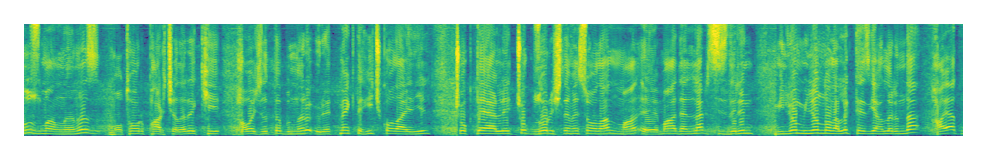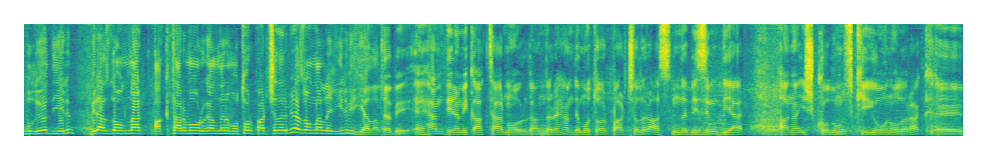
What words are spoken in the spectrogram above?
uzmanlığınız motor parçaları ki havacılıkta bunları üretmek de hiç kolay değil. Çok değerli, çok zor işlemesi olan e, madenler sizlerin milyon milyon dolarlık tezgahlarında hayat buluyor diyelim. Biraz da onlar aktarma organları, motor parçaları biraz onlarla ilgili bilgi alalım. Tabii e, hem dinamik aktarma organları hem de motor parçaları aslında bizim diğer ana iş kolumuz ki yoğun olarak e,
